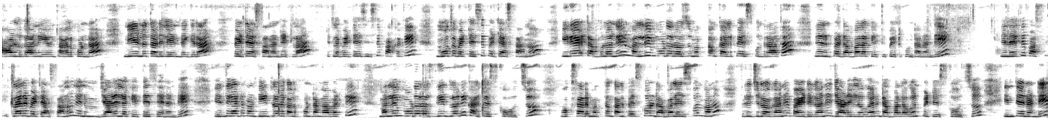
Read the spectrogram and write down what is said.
కాళ్ళు కానీ ఏం తగలకుండా నీళ్ళు తడి లేని దగ్గర పెట్టేస్తానండి ఇట్లా. ఇట్లా పెట్టేసేసి పక్కకి మూత పెట్టేసి పెట్టేస్తాను. ఇదే టబ్బులోని మళ్ళీ మూడు రోజు మొత్తం కలిపేసుకున్న తర్వాత నేను డబ్బాలకు ఎత్తి పెట్టుకుంటానండి. నేనైతే ఫస్ట్ ఇట్లానే పెట్టేస్తాను. నేను జాడీలోకి ఎత్తేసానండి. ఎందుకంటే మనం దీంట్లోనే కలుపుకుంటాం కాబట్టి మళ్ళీ మూడో రోజు దీంట్లోనే కలిపేసుకోవచ్చు. ఒకసారి మొత్తం కలిపేసుకొని డబ్బాలు వేసుకొని మనం ఫ్రిడ్జ్లో కానీ బయట కానీ జాడీలో కానీ డబ్బాలో కానీ పెట్టేసుకోవచ్చు. ఇంతేనండి.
